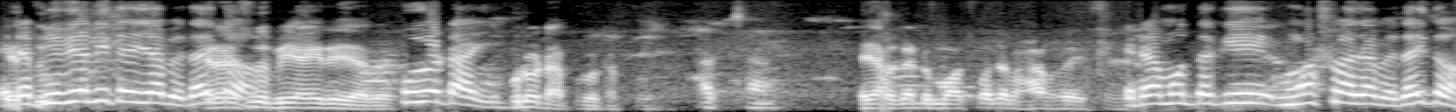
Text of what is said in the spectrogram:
এটা বিরিয়ানিতেই যাবে তাই এটা তো? শুধু বিরিয়ানিতে যাবে। পুরোটাই? পুরোটা পুরোটা পুরো আচ্ছা। এই হালকা একটু মচমচে ভাব হয়েছে। এটার মধ্যে কি মশলা যাবে তাই তো?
